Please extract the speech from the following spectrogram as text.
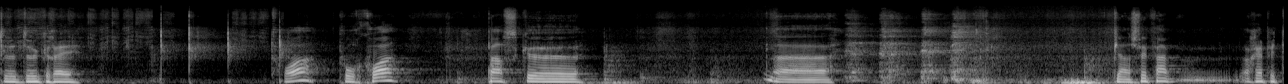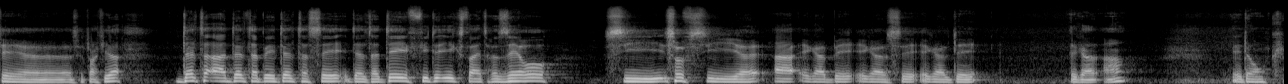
de degré 3. Pourquoi? Parce que euh, bien, je ne vais pas répéter euh, cette partie-là. Delta A, delta B, delta C, delta D, phi de x va être 0 si, sauf si euh, A égale B égale C égale D égale 1. Et donc,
